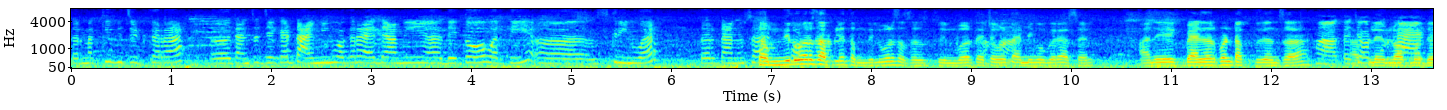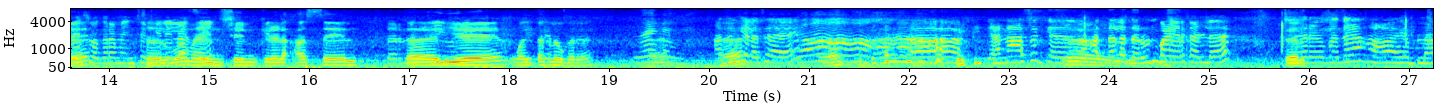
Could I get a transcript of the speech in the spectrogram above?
तर नक्की विजिट करा. अं, त्यांचं जे काही टायमिंग वगैरे आहे ते आम्ही अं, देतो वरती स्क्रीनवर तर त्यानुसार तमनीलवरच follow आपले तमनीलवरच असेल स्क्रीनवर त्याच्यावर हा. टायमिंग वगैरे असेल. आणि एक बॅनर पण टाकतो त्यांचा हा त्याच्यावर आपल्या ब्लॉगमध्ये. ऍड्रेस वगैरे मेन्शन केलेला सर्व असेल. मेन्शन केलेलं असेल. तर तर नक्की ये वैताग लवकर आहे. नाही नाही. अजून? केलाच आहे. हा, यांना असं क- हाताला धरून बाहेर काढलं. तर तर बघा हा आहे आपला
